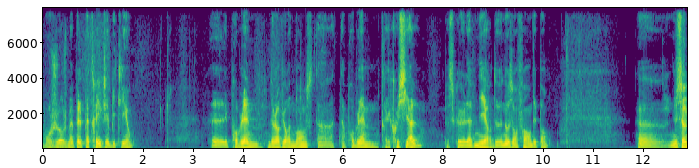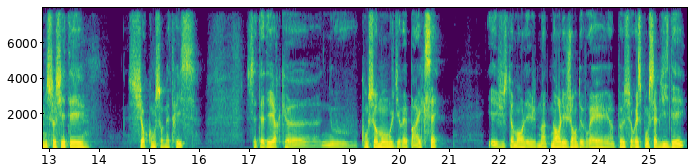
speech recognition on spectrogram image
Bonjour, je m'appelle Patrick, j'habite Lyon. Euh, les problèmes de l'environnement, c'est un, problème très crucial parce que l'avenir de nos enfants en dépend. Euh, nous sommes une société surconsommatrice, c'est-à-dire que nous consommons, je dirais, par excès. Et justement, maintenant, les gens devraient un peu se responsabiliser,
